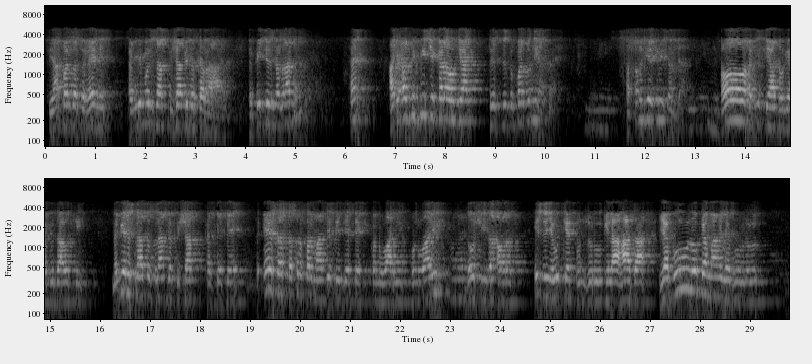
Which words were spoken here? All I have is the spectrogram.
یہاں پر تو ہے نہیں ابھی مجھے صاحب پیشاب بھی کر رہا ہے۔ تو پیچھے سے نظر آتے ہیں؟ اگر ابھی پیچھے کھڑا ہو گیا، تو اس سے تو پر تو نہیں آتا ہے۔ اب سمجھ گئے کہ نہیں سمجھا؟ اور حدیث یاد ہو گیا ابو داؤد کی۔ نبی علیہ السلاط السلام جب پیشاب کرتے تھے تو ایسا سطر فرماتے تھے جیسے کنواری کنواری دو شیزہ عورت۔ اس لیے یہود کے انظرو الہذا یبول کما یبول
